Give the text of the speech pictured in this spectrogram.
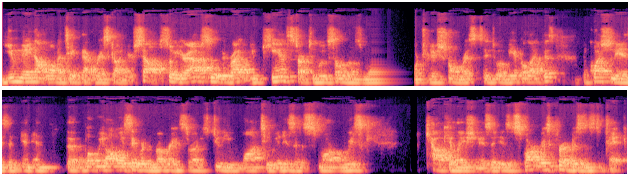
you may not want to take that risk on yourself. So you're absolutely right. You can start to move some of those more, more traditional risks into a vehicle like this. The question is, and, and, and the, what we always say where the rubber hits the road is, do you want to? And is it a smart risk calculation? Is it is a smart risk for a business to take?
